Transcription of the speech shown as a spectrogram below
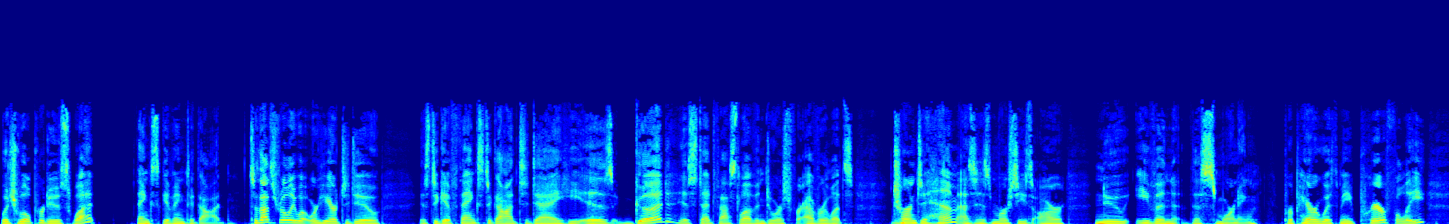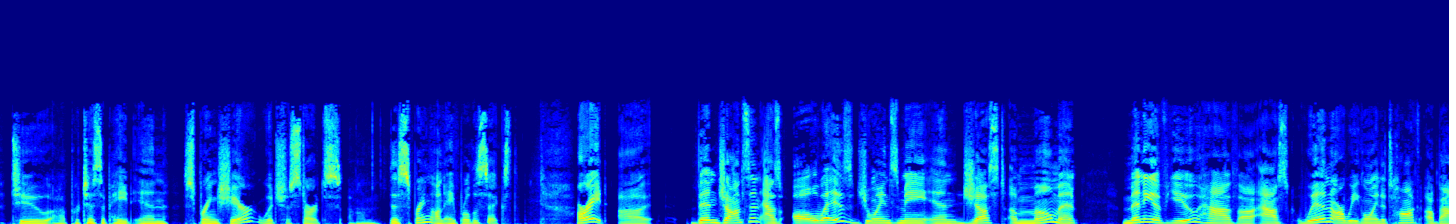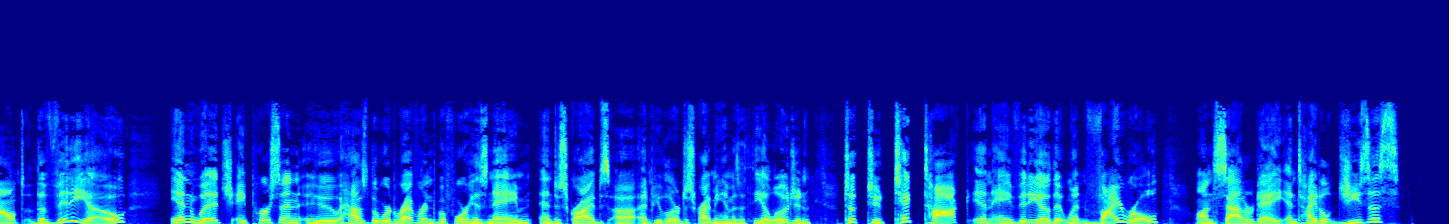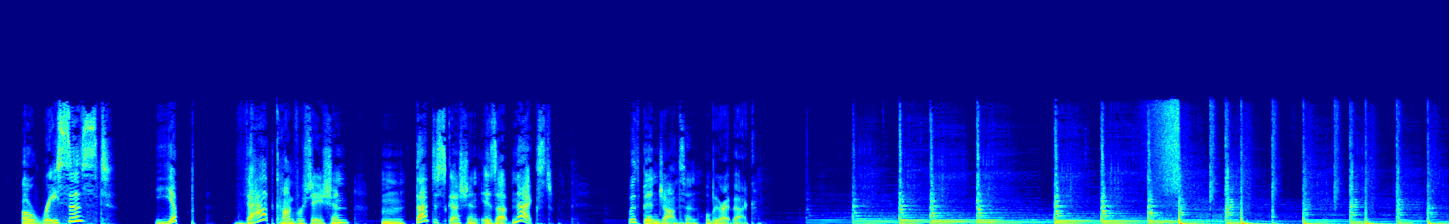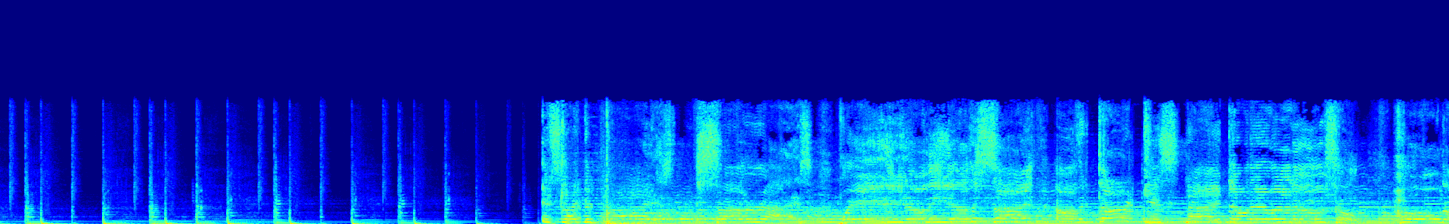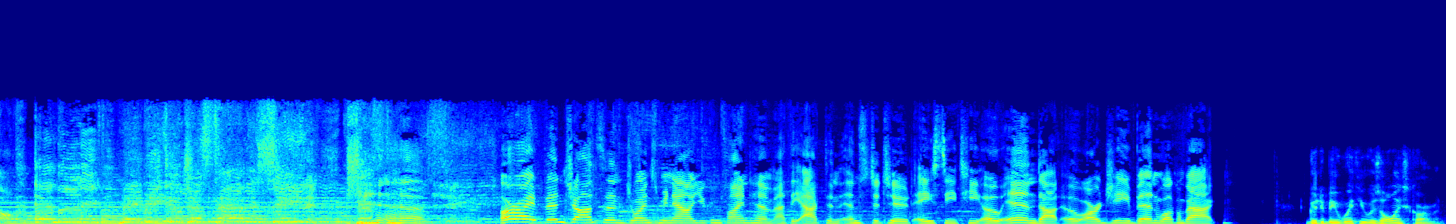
which will produce what? Thanksgiving to God. So that's really what we're here to do is to give thanks to God today. He is good. His steadfast love endures forever. Let's turn to him as his mercies are new even this morning. Prepare with me prayerfully to uh, participate in Spring Share, which starts um, this spring on April the 6th. All right. Uh, ben Johnson, as always, joins me in just a moment. Many of you have uh, asked, when are we going to talk about the video in which a person who has the word reverend before his name and describes, uh, and people are describing him as a theologian, took to TikTok in a video that went viral on Saturday entitled Jesus a Racist? Yep, that conversation, mm, that discussion is up next with Ben Johnson. We'll be right back. It's like the brightest sunrise, waiting on the other side of the darkest night. Don't ever lose hope. Hold on and believe. Maybe you just haven't seen it. All right, Ben Johnson joins me now. You can find him at the Acton Institute, A-C-T-O-N dot O-R-G. Ben, welcome back. Good to be with you as always, Carmen.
